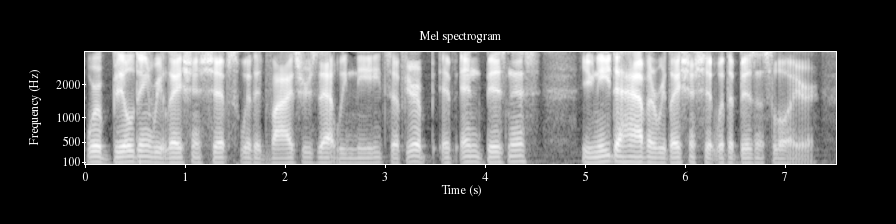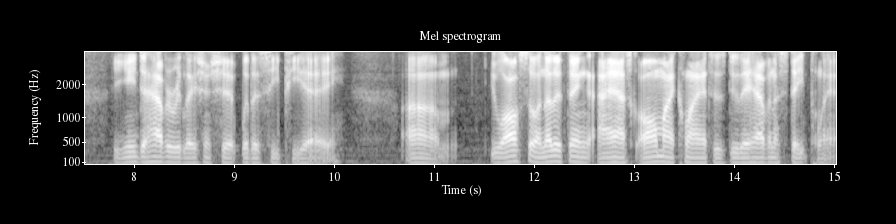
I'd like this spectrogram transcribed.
we're building relationships with advisors that we need. So if you're if in business, you need to have a relationship with a business lawyer. You need to have a relationship with a CPA. Um, you also another thing I ask all my clients is do they have an estate plan?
